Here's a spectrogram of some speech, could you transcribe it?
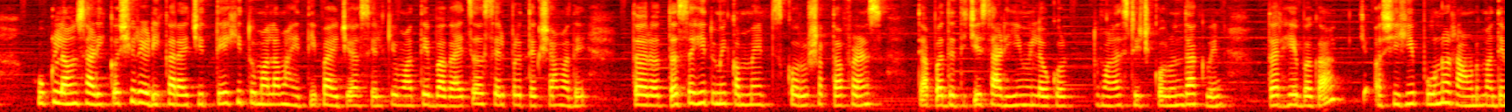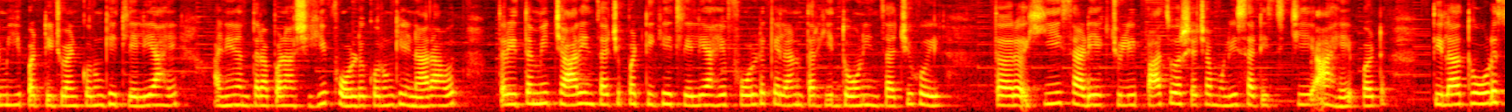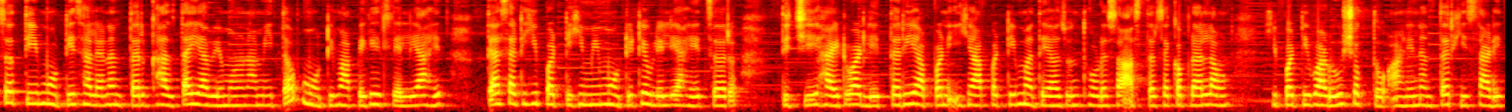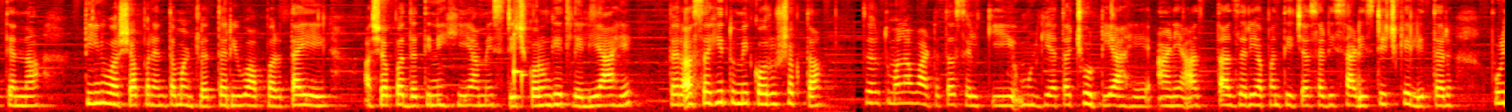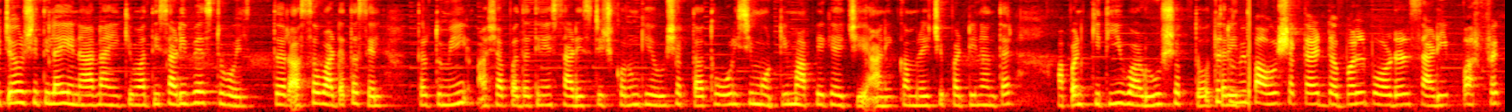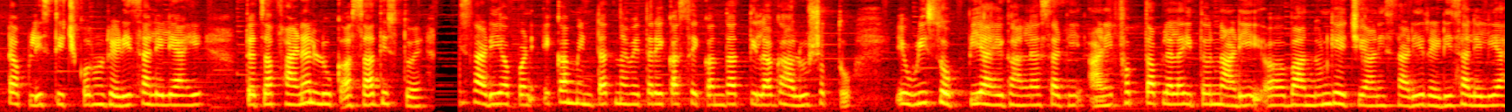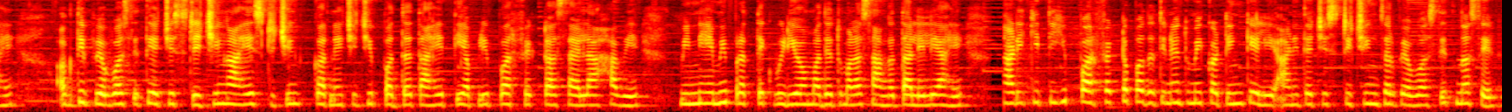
हुक लावून साडी कशी रेडी करायची तेही तुम्हाला माहिती पाहिजे असेल किंवा ते बघायचं असेल प्रत्यक्षामध्ये तर तसंही तुम्ही कमेंट्स करू शकता फ्रेंड्स त्या पद्धतीची साडीही मी लवकर तुम्हाला स्टिच करून दाखवेन. तर हे बघा अशी ही पूर्ण राऊंडमध्ये मी ही पट्टी जॉईन करून घेतलेली आहे आणि नंतर आपण अशी ही फोल्ड करून घेणार आहोत. तर इथं मी चार इंचाची पट्टी घेतलेली आहे. फोल्ड केल्यानंतर ही दोन इंचाची होईल. तर ही साडी ॲक्च्युली पाच वर्षाच्या मुलीसाठीची आहे बट तिला थोडंसं ती मोठी झाल्यानंतर घालता यावी म्हणून आम्ही इथं मोठी मापे घेतलेली आहेत. त्यासाठी ही पट्टी ही मी मोठी ठेवलेली आहे. जर तिची हाईट वाढली तरी आपण या पट्टीमध्ये अजून थोडंसं अस्तरचा कपडा लावून ही पट्टी वाढवू शकतो आणि नंतर ही साडी त्यांना तीन वर्षापर्यंत म्हटलं तरी वापरता येईल. अशा पद्धतीने ही आम्ही स्टिच करून घेतलेली आहे. तर असंही तुम्ही करू शकता. जर तुम्हाला वाटत असेल की मुलगी आता छोटी आहे आणि आता जरी आपण तिच्यासाठी साडी स्टिच केली तर पुढच्या वर्षी तिला येणार नाही किंवा ती साडी वेस्ट होईल. तर असं वाटत असेल तर तुम्ही अशा पद्धतीने साडी स्टिच करून घेऊ शकता. थोडीशी मोठी मापे घ्यायची आणि कमरेची पट्टीनंतर आपण कितीही वाढवू शकतो तर तुम्ही पाहू शकता डबल बॉर्डर साडी परफेक्ट आपली स्टिच करून रेडी झालेली आहे. त्याचा फायनल लुक असा दिसतोय. ही साडी आपण एका मिनटात नव्हे तर एका सेकंदात तिला घालू शकतो. एवढी सोपी आहे घालण्यासाठी आणि फक्त आपल्याला इथं नाडी बांधून घ्यायची आणि साडी रेडी झालेली आहे. अगदी व्यवस्थित याची स्टिचिंग आहे. स्टिचिंग करण्याची जी पद्धत आहे ती आपली परफेक्ट असायला हवी. आहे मी नेहमी प्रत्येक व्हिडिओमध्ये तुम्हाला सांगत आलेली आहे. साडी कितीही परफेक्ट पद्धतीने तुम्ही कटिंग केली आणि त्याची स्टिचिंग जर व्यवस्थित नसेल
